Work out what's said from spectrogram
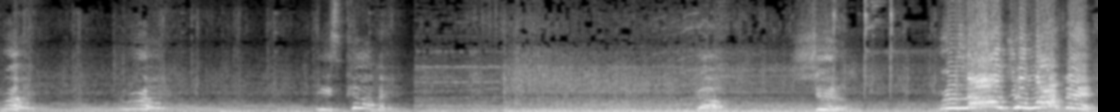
run, run. He's coming. Go, shoot him. Reload your weapon.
